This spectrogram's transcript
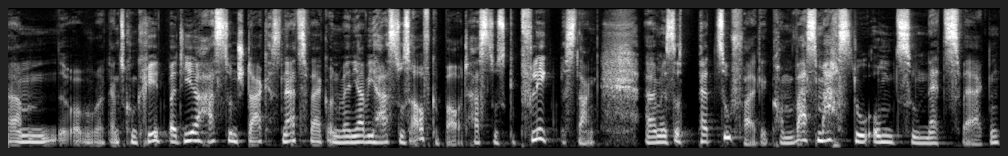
Ähm, oder ganz konkret bei dir, hast du ein starkes Netzwerk? Und wenn ja, wie hast du es aufgebaut? Hast du es gepflegt bislang? Ähm, ist es per Zufall gekommen? Was machst du, um zu netzwerken?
